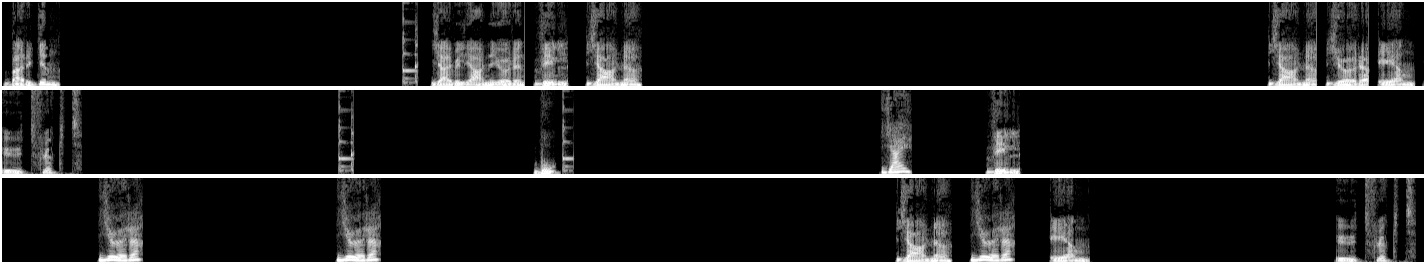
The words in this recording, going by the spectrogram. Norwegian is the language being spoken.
Bergen. Jeg vil gjerne gjøre en vil gjerne. Gjerne gjøre en utflukt. Bok. Jeg. Vil. Gjøre. Gjøre. Gjerne. Gjøre. En. Utflukt.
